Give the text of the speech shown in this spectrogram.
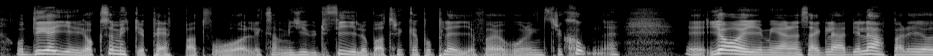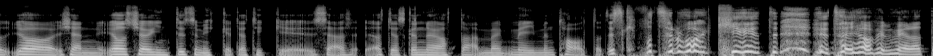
Och det ger ju också mycket pepp att få liksom, ljudfil och bara trycka på play och föra våra instruktioner. Eh, jag är ju mer en så här, glädjelöpare. Jag, jag, känner, jag kör inte så mycket att jag tycker här, att jag ska nöta mig mentalt, att det ska vara tråkigt. Utan jag vill mer att,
